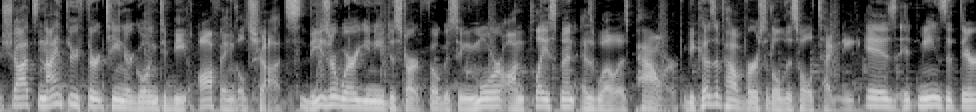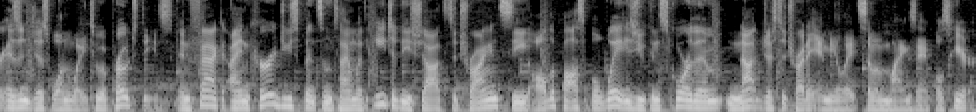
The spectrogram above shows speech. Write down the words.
Shots 9 through 13 are going to be off-angled shots. These are where you need to start focusing more on placement as well as power. Because of how versatile this whole technique is, it means that there isn't just one way to approach these. In fact, I encourage you spend some time with each of these shots to try and see all the possible ways you can score them, not just to try to emulate some of my examples here.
